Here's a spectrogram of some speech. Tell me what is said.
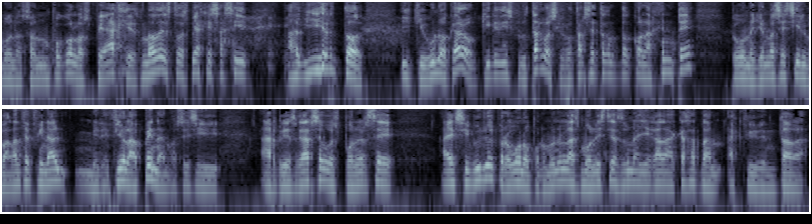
Bueno, son un poco los peajes, ¿no? De estos viajes así abiertos y que uno, claro, quiere disfrutarlos y rotarse tanto con la gente, pero bueno, yo no sé si el balance final mereció la pena, no sé si arriesgarse o exponerse a ese virus, pero bueno, por lo menos las molestias de una llegada a casa tan accidentada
